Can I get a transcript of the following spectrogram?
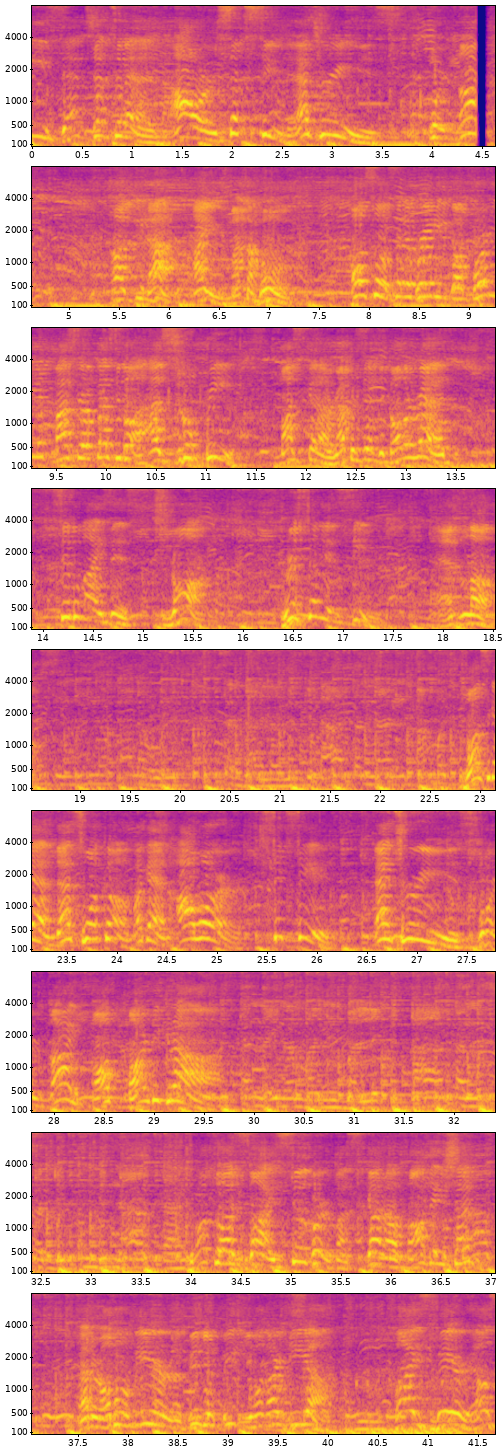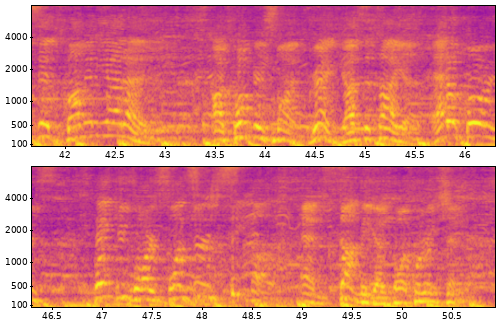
ladies and gentlemen, our 16 entries for night. Hagina ay matahong. Also celebrating the 40th Masskara Festival as Ruby Masskara represents the color red, symbolizes strong resiliency and love. Once again, let's welcome again our 16 entries for Night of Mardi Gras. Brought to us by Silver Masskara Foundation, Honorable Mayor Evelio B. Leonardia, Vice Mayor El Cid Familiaran, our Congressman Greg Gasatayan, and of course, thank you to our sponsors Sigma and San Miguel Corporation.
